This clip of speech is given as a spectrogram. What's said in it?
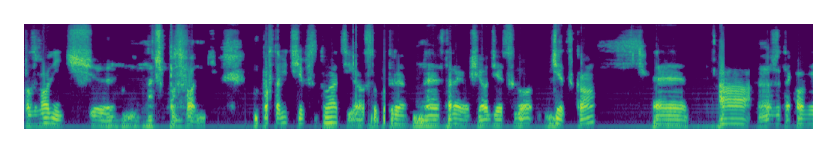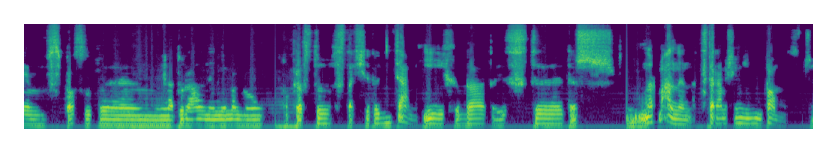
pozwolić, e, znaczy pozwolić, postawić się w sytuacji osób, które e, starają się o dziecko, dziecko e, a, że tak powiem, w sposób naturalny nie mogą po prostu stać się rodzicami. I chyba to jest też normalne. Staramy się im pomóc, czy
